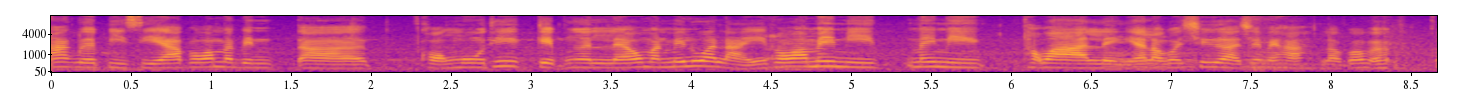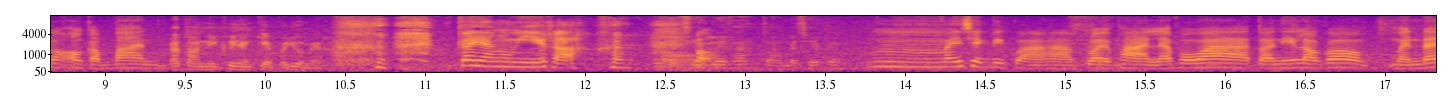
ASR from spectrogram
มากเลยปีเสีย เพราะว่ามันเป็นอ่า ของโมที่เก็บเงินแล้วมันไม่รั่วไหล เพราะว่าไม่มีไม่มีทวารอะไรอย่างเงี้ยเราก็เชื่อใช่ไหมคะเราก็แบบก็เอากลับบ้าน แล้วตอนนี้คือยังเก็บไว้อยู่ไหมครับก็ยังมีค่ะหรอ เช็คไหมคะจางไปเช็คไหมอืมไม่เช็คดีกว่าค่ะ ปล่อยผ่านแล้วเพราะว่าตอนนี้เราก็เหมือนได้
